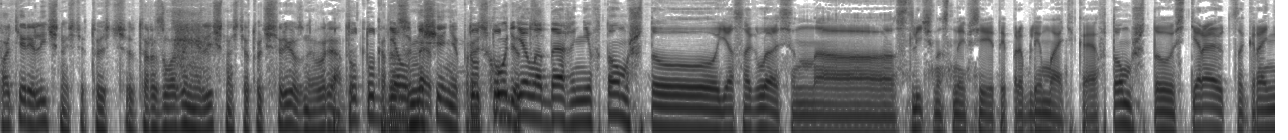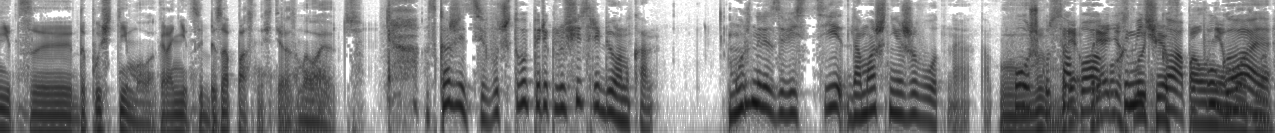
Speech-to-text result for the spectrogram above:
потеря личности, то есть это разложение личности, это очень серьезный вариант. Тут, тут когда дело, замещение тут, происходит. Тут дело даже не в том, что я согласен а, с личностной всей этой проблематикой, а в том, что стираются границы допустимого, границы безопасности размываются. Скажите, вот чтобы переключить ребенка, можно ли завести домашнее животное? Там, кошку, собаку, хомячка, попугая, можно.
